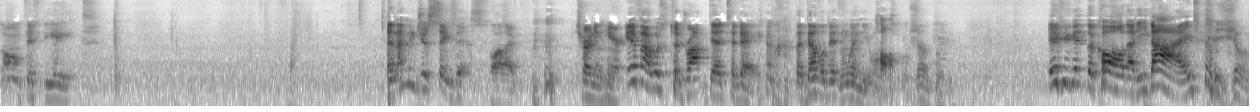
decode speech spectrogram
Psalm 58. And let me just say this while I'm turning here. If I was to drop dead today, the devil didn't win you all. Sure. If you get the call that he died, Sure.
